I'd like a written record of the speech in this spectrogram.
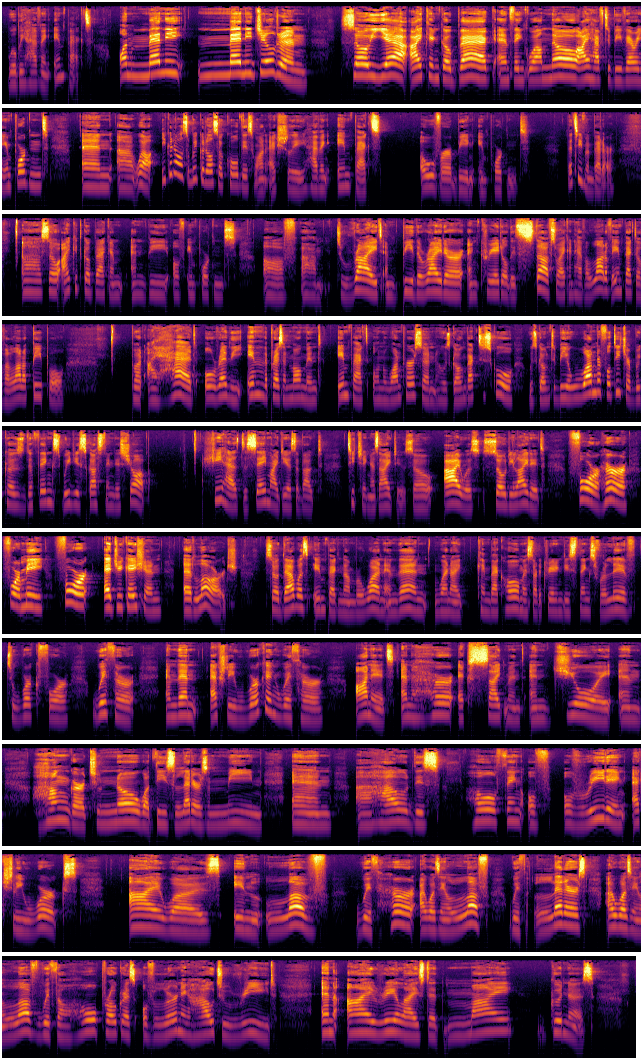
will be having impact on many, many children. So, yeah, I can go back and think, well, no, I have to be very important. And, uh, well, you could also, we could also call this one actually having impact over being important. That's even better. Uh, so I could go back and, and be of importance of um, to write and be the writer and create all this stuff so I can have a lot of impact of a lot of people. But I had already in the present moment impact on one person who's going back to school, who's going to be a wonderful teacher because the things we discussed in this shop, she has the same ideas about teaching as I do. So I was so delighted for her, for me, for education at large. So that was impact number one. And then when I came back home, I started creating these things for Liv to work for with her, and then actually working with her on it, and her excitement and joy and hunger to know what these letters mean and uh, how this whole thing of of reading actually works. I was in love with her. I was in love with letters. I was in love with the whole progress of learning how to read. And I realized that my goodness,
